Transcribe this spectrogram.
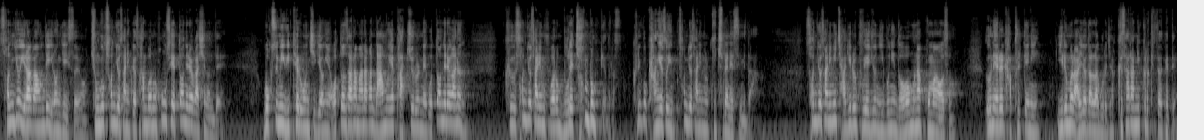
선교 일화 가운데 이런 게 있어요. 중국 선교사님께서 한 번은 홍수에 떠내려 가시는데 목숨이 위태로운 지경에 어떤 사람 하나가 나무에 밧줄을 메고 떠내려가는 그 선교사님 후가로 물에 첨벙 뛰어들었어. 그리고 강에서 이 선교사님을 구출해냈습니다. 선교사님이 자기를 구해준 이분이 너무나 고마워서 은혜를 갚을 때니 이름을 알려달라고 그러자 그 사람이 그렇게 대답했대요.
